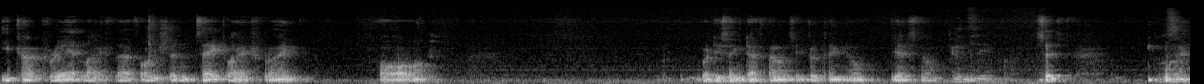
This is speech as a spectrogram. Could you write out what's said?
You can't create life, therefore you shouldn't take life, right? Or what do you think? Death penalty? Good thing? No. Yes. No. Good thing. Sid? Why?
